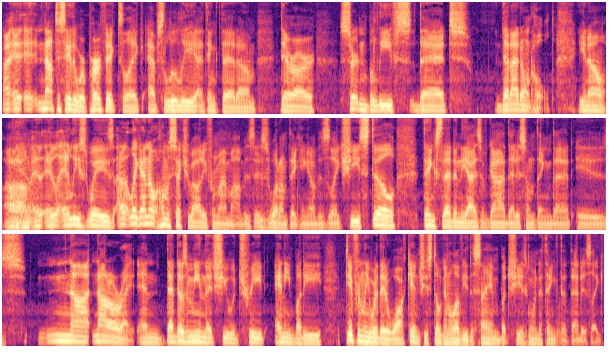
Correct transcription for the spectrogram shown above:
I, not to say that we're perfect like absolutely i think that um, there are certain beliefs that that I don't hold, you know, um, yeah. at, at, least ways like I know homosexuality for my mom is, is what I'm thinking of is like she still thinks that in the eyes of God that is something that is not not all right, and that doesn't mean that she would treat anybody differently where they to walk in. She's still going to love you the same, but she is going to think that that is like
